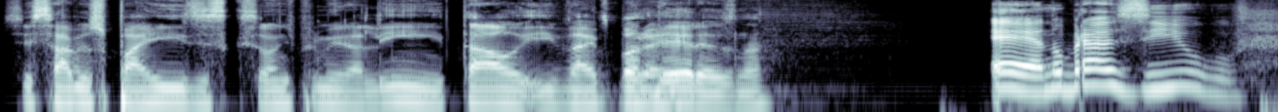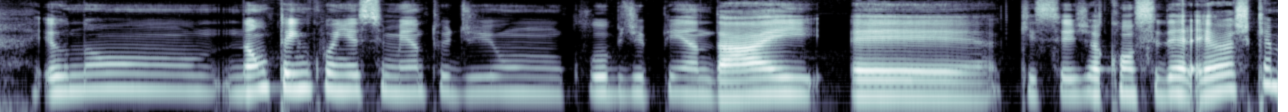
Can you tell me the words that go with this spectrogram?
Você sabe os países que são de primeira linha e tal, e vai As bandeiras, né? É, no Brasil, eu não, não tenho conhecimento de um clube de P&I é, que seja considerado. Eu acho que é,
